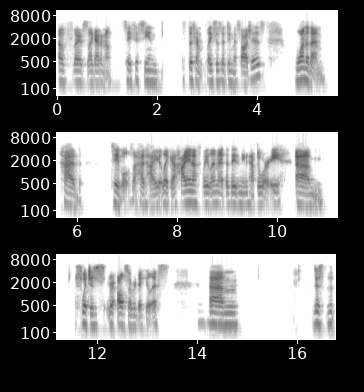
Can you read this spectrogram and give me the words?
of there's like I don't know, say 15 different places that do massages. One of them had tables that had high like a high enough weight limit that they didn't even have to worry, um, which is also ridiculous. Mm-hmm. Um, just the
